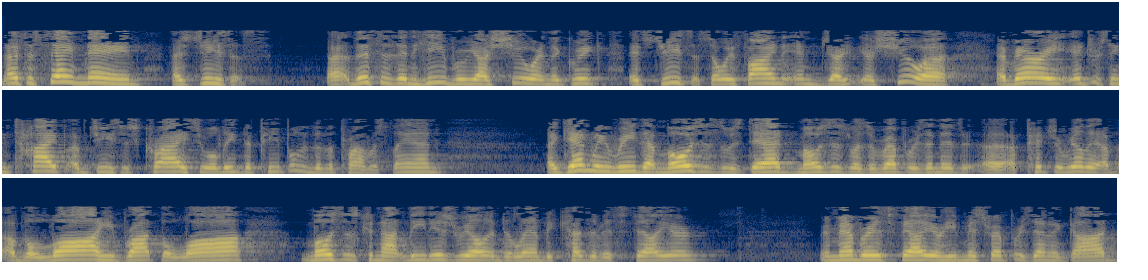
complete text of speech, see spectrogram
Now it's the same name as Jesus. Uh, this is in Hebrew, Yeshua. In the Greek, it's Jesus. So we find in Yeshua a very interesting type of Jesus Christ who will lead the people into the promised land. Again, we read that Moses was dead. Moses was a represented, uh, a picture really of, of the law. He brought the law. Moses could not lead Israel into land because of his failure. Remember his failure? He misrepresented God,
